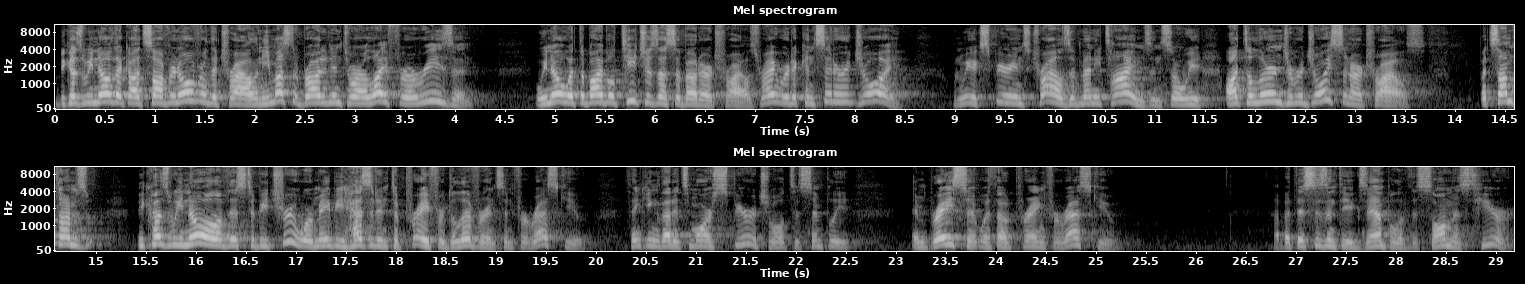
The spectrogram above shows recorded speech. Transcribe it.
Because we know that God's sovereign over the trial and He must have brought it into our life for a reason. We know what the Bible teaches us about our trials, right? We're to consider it joy. when we experience trials of many times, and so we ought to learn to rejoice in our trials. But sometimes, because we know all of this to be true, we're maybe hesitant to pray for deliverance and for rescue, thinking that it's more spiritual to simply embrace it without praying for rescue. Uh, but this isn't the example of the psalmist here.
